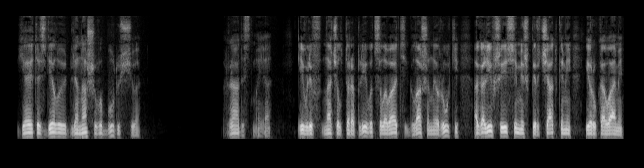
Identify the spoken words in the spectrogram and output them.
«Я это сделаю для нашего будущего». «Радость моя!» Ивлев начал торопливо целовать глашеные руки, оголившиеся меж перчатками и рукавами.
